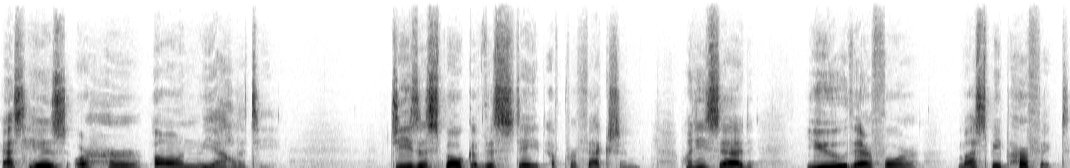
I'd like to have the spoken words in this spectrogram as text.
as his or her own reality. Jesus spoke of this state of perfection when he said, You, therefore, must be perfect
